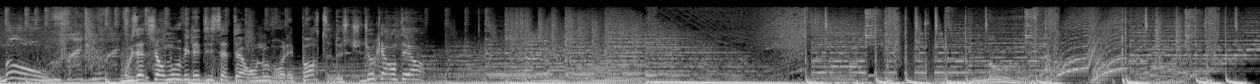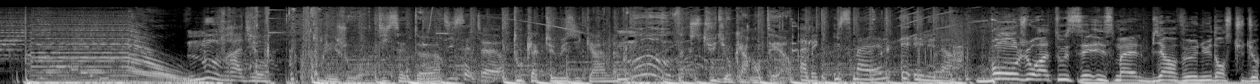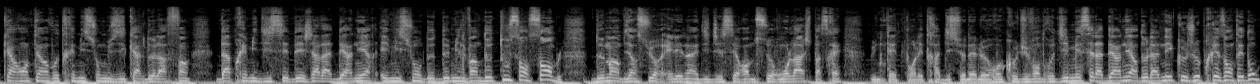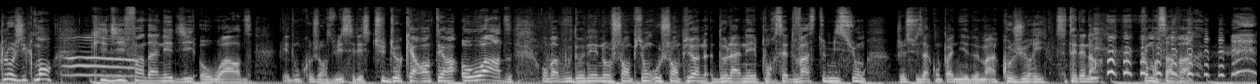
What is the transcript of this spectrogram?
Move Radio. Vous êtes sur Move, il est 17h, on ouvre les portes de Studio 41. Move Radio. Tous les jours, 17h, 17h. toute l'actu musicale. Move Studio 41. avec Ismaël et Elena. Bonjour à tous, c'est Ismaël. Bienvenue dans Studio 41, votre émission musicale de la fin d'après-midi. C'est déjà la dernière émission de 2022, tous ensemble. Demain, bien sûr, Elena et DJ Serum seront là. Je passerai une tête pour les traditionnels recos du vendredi, mais c'est la dernière de l'année que je présente. Et donc, logiquement, qui dit fin d'année dit Awards. Et donc, aujourd'hui, c'est les Studio 41 Awards. On va vous donner nos champions ou championnes de l'année pour cette vaste mission. Je suis accompagné de ma co-jury. C'est Elena. Comment ça va?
